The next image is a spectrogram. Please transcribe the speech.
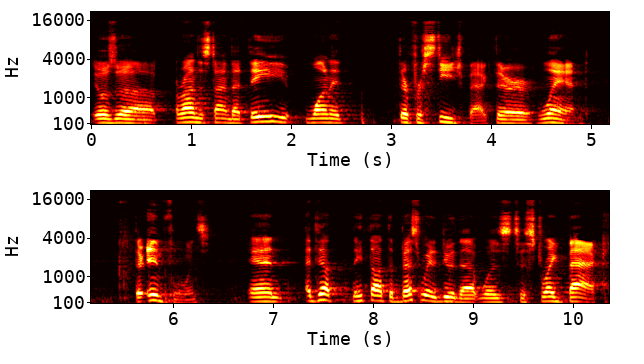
it was uh, around this time that they wanted their prestige back, their land, their influence, and I thought they thought the best way to do that was to strike back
